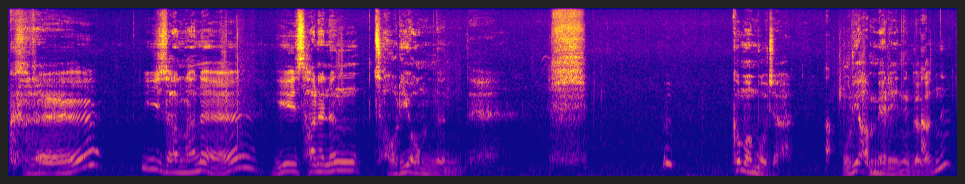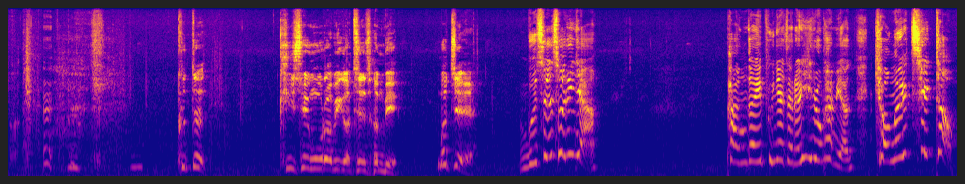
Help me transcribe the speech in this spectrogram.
그래? 이상하네 이 산에는 절이 없는데 그만 보자 우리 안면에 있는 것 같네? 그때 기생오라비 같은 선비 맞지? 무슨 소리냐? 방가의 분야자를 희롱하면 경을 칠터.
